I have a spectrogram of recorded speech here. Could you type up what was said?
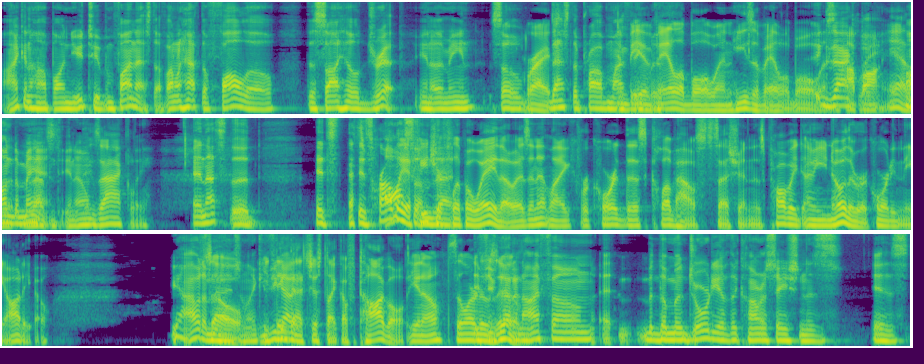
I can hop on YouTube and find that stuff. I don't have to follow the Sahil drip. You know what I mean? So Right. that's the problem. I and be think with- available when he's available. Exactly. on, yeah, On demand, you know? exactly. and that's the. It's That's it's probably awesome a feature that- flip away, though, isn't it? Like record this clubhouse session is probably. I mean, you know, they're recording the audio, Yeah, I would so imagine. Like you if you think got that's just like a toggle, you know, similar to if you've Zoom. got an iPhone, eh, but the majority of the conversation is is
